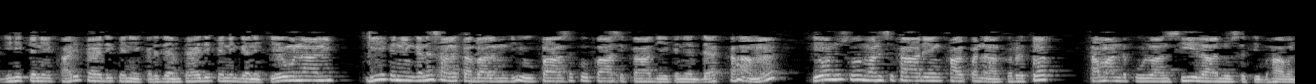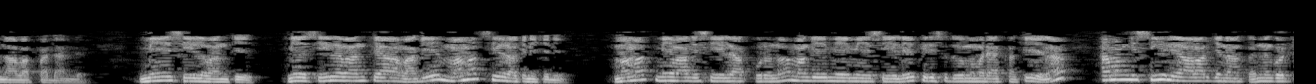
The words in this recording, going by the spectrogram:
ගිහි කෙනෙක් හරි පැවිදි කෙනෙක් හරි දැන් පැවිදි කෙනෙක් ගැන කියවුණානේ. ගිහි කෙනෙක් ගැන සලකා බලමු ගිහි උපාසක උපාසිකාදී කෙනෙක් දැක්කහම යෝනිසෝ මනසිකාරයෙන් කල්පනා කරතොත් තමන්ට පුළුවන් සීලානුසති භාවනාවක් වඩන්න. මේ සීලවන්තී මේ සීලවන්තයා වගේ මමත් සීල රකින්න කෙනෙක්. මමත් මේ වගේ සීලයක් පුරනවා මගේ මේ මේ සීලය පිරිසුදුවම රැක්කා කියලා තමන්ගේ සීලය ආවර්ජනා කරනකොට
